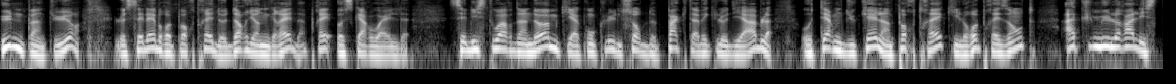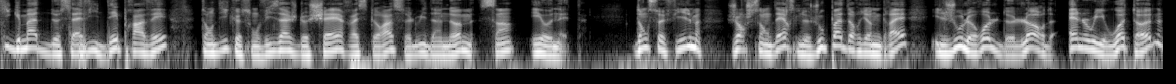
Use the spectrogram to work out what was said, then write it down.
une peinture, le célèbre portrait de Dorian Gray d'après Oscar Wilde. C'est l'histoire d'un homme qui a conclu une sorte de pacte avec le diable, au terme duquel un portrait qu'il représente accumulera les stigmates de sa vie dépravée, tandis que son visage de chair restera celui d'un homme sain et honnête. Dans ce film, George Sanders ne joue pas Dorian Gray, il joue le rôle de Lord Henry Wotton,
